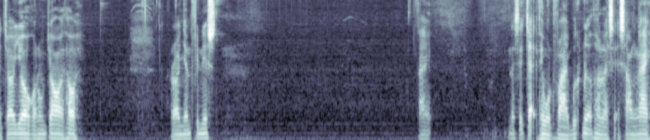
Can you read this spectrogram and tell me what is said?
uh, cho vô còn không cho thì thôi rồi nhấn finish Đấy. nó sẽ chạy thêm một vài bước nữa thôi là sẽ xong ngay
